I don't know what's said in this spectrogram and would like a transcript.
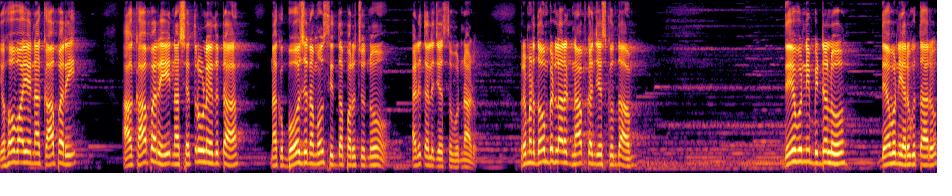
యహోవాయే నా కాపరి. ఆ కాపరి నా శత్రువుల ఎదుట నాకు భోజనము సిద్ధపరచును అని తెలియజేస్తూ ఉన్నాడు. ప్రేమణ దోంపిడ్లార జ్ఞాపకం చేసుకుందాం. దేవుని బిడ్డలు దేవుని ఎరుగుతారు.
